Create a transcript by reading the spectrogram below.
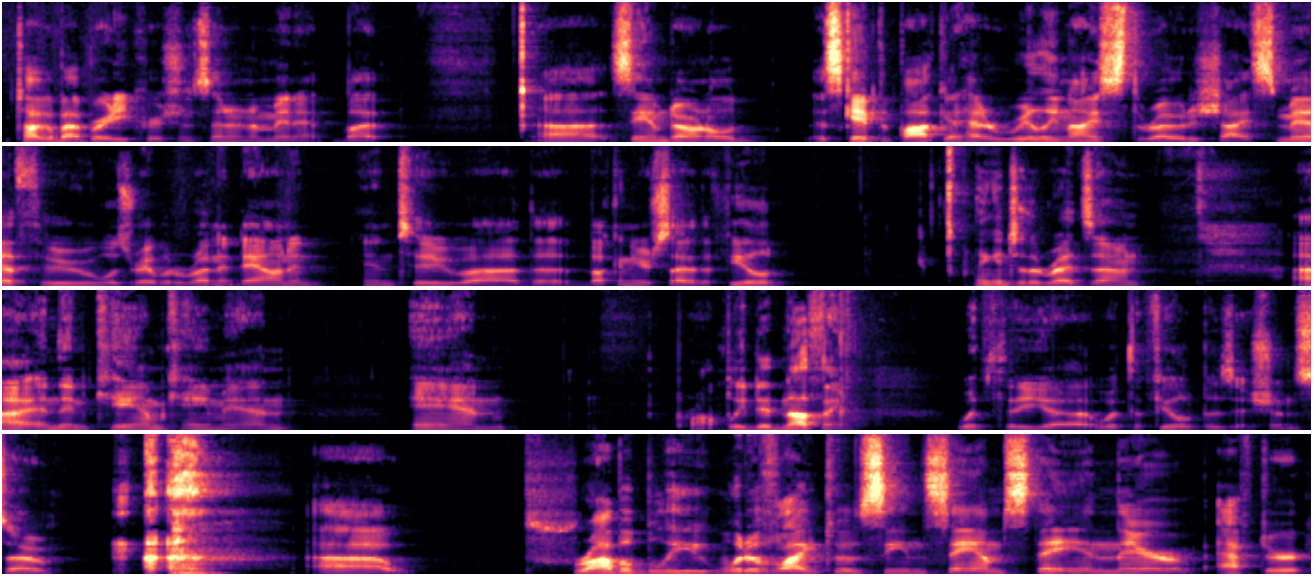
We'll talk about Brady Christensen in a minute, but uh, Sam Darnold escaped the pocket, had a really nice throw to Shi Smith, who was able to run it down in, into uh, the Buccaneers side of the field, I think into the red zone. Uh, and then Cam came in and promptly did nothing with the uh, with the field position. So uh, probably would have liked to have seen Sam stay in there after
